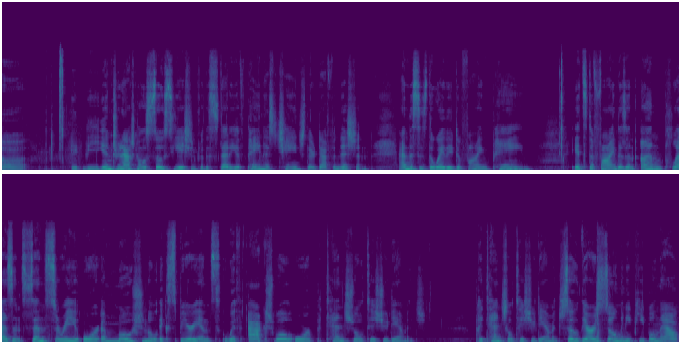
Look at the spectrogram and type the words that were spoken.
uh, the International Association for the Study of Pain has changed their definition. And this is the way they define pain. It's defined as an unpleasant sensory or emotional experience with actual or potential tissue damage. Potential tissue damage. So there are so many people now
